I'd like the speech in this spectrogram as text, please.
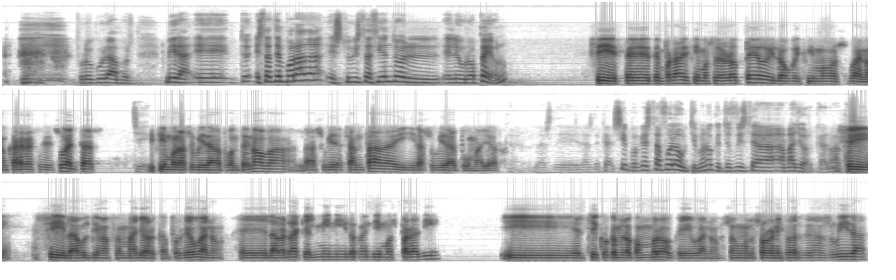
Procuramos. Mira, eh, esta temporada estuviste haciendo el, el europeo, ¿no? Sí, esta temporada hicimos el europeo y luego hicimos, bueno, carreras sueltas. Sí. Hicimos la subida a Ponte Nova, la subida a Chantada y la subida al Pumayor. Las de, las de sí, porque esta fue la última, ¿no? Que te fuiste a, a Mallorca, ¿no? Sí, sí, la última fue en Mallorca, porque bueno, eh, la verdad que el Mini lo vendimos para allí y el chico que me lo compró, que bueno, son los organizadores de esa subida,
